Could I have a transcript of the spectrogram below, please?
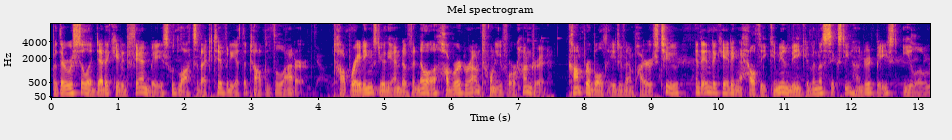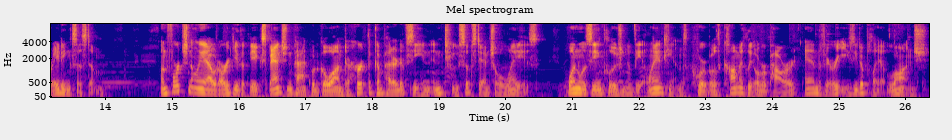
but there was still a dedicated fanbase with lots of activity at the top of the ladder. Top ratings near the end of Vanilla hovered around 2400, comparable to Age of Empires 2 and indicating a healthy community given the 1600 based ELO rating system. Unfortunately, I would argue that the expansion pack would go on to hurt the competitive scene in two substantial ways. One was the inclusion of the Atlanteans, who were both comically overpowered and very easy to play at launch.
